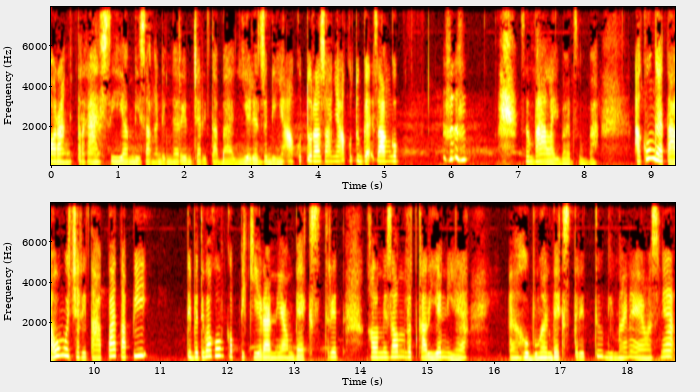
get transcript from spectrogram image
orang terkasih yang bisa ngedengerin cerita bahagia dan sedihnya aku tuh rasanya aku tuh gak sanggup. Sumpah alay banget sumpah. Aku nggak tahu mau cerita apa tapi tiba-tiba aku kepikiran yang backstreet. Kalau misal menurut kalian nih ya uh, hubungan backstreet tuh gimana ya? Maksudnya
